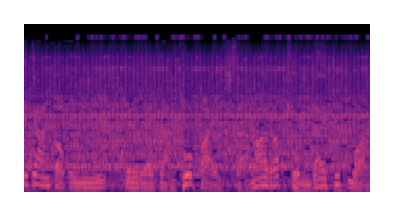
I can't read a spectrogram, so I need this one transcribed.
ายการต่อไปนี้เป็นรายการทั่วไปสามารถรับชมได้ทุกวัย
